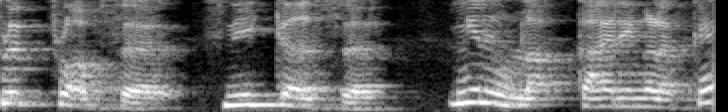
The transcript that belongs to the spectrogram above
ഫ്ലിപ്പ് ഫ്ലോപ്സ് സ്നീക്കേഴ്സ് ഇങ്ങനെയുള്ള കാര്യങ്ങളൊക്കെ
